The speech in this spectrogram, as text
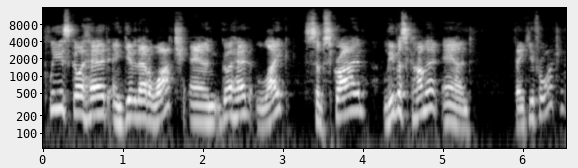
Please go ahead and give that a watch and go ahead, like, subscribe, leave us a comment, and thank you for watching.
